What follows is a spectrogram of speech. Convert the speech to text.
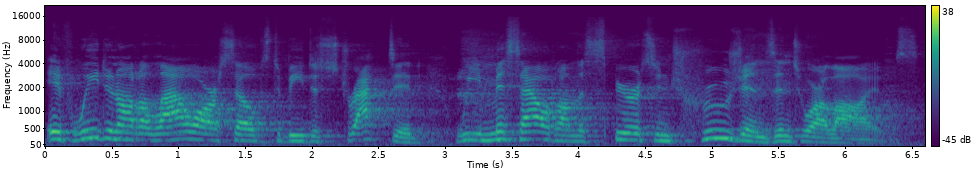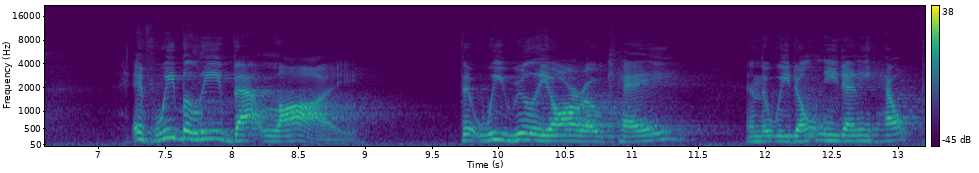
If we do not allow ourselves to be distracted, we miss out on the Spirit's intrusions into our lives. If we believe that lie, that we really are okay and that we don't need any help,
